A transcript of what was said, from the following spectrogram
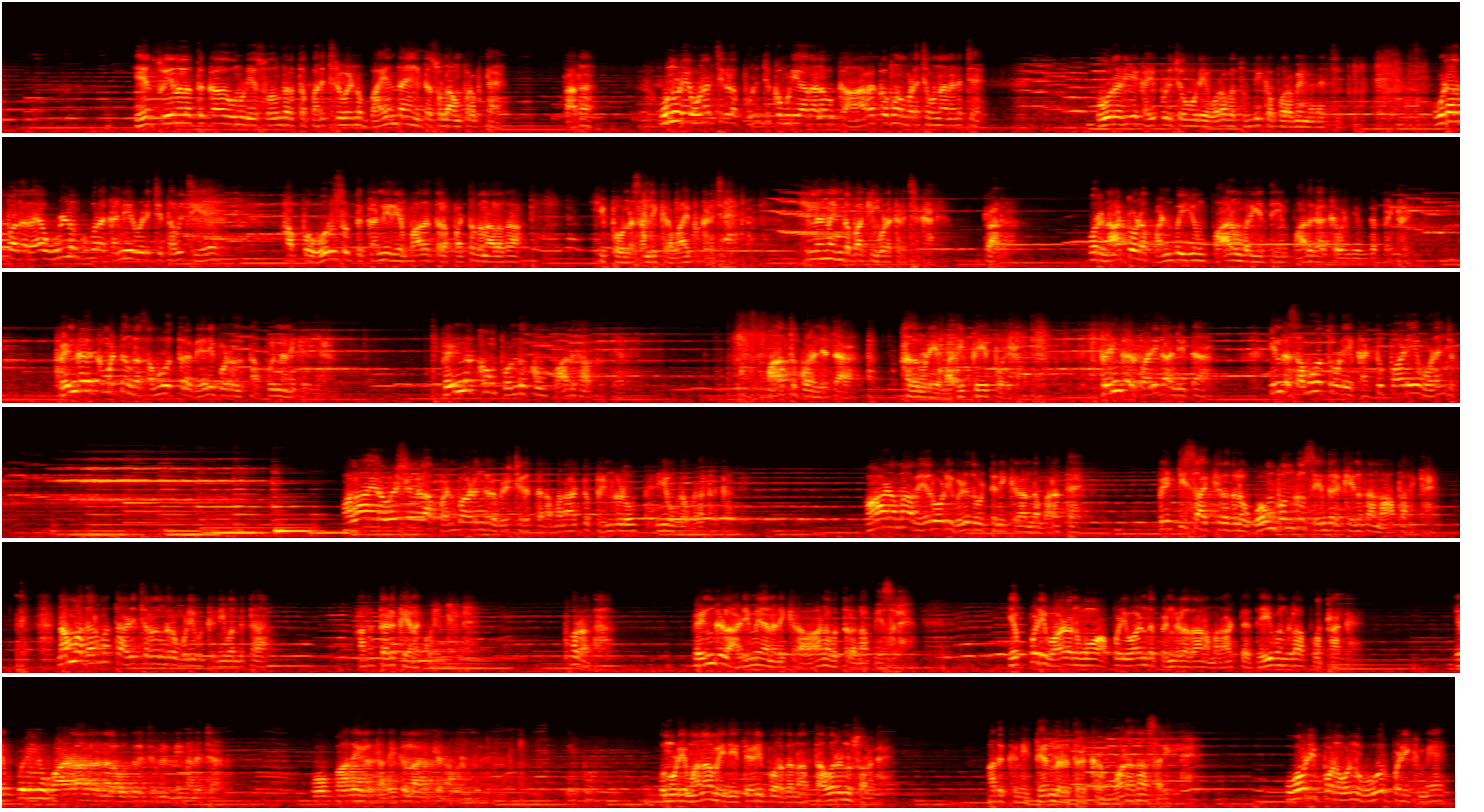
என் சுயநலத்துக்காக உன்னுடைய சுதந்திரத்தை பறிச்சிருவேன்னு பயந்தா என்கிட்ட சொல்லாம புறப்பட்டேன் ராதா உன்னுடைய உணர்ச்சிகளை புரிஞ்சுக்க முடியாத அளவுக்கு அரக்க குணம் படைச்சவன் நான் நினைச்சேன். ஊரடிய கைப்பிடிச்சவனுடைய உறவை துண்டிக்க போறமே நினைச்சு. உடல் பதற உள்ளம் குமர கண்ணீர் வெடிச்சு தவிச்சியே அப்போ ஒரு சொட்டு கண்ணீர் என் பாதத்துல பட்டதுனாலதான் இப்போ உன்னை சந்திக்கிற வாய்ப்பு கிடைச்சது. இல்லைன்னா இந்த பாக்கியம் கூட கிடைச்சிருக்காது. ராதா ஒரு நாட்டோட பண்பையும் பாரம்பரியத்தையும் பாதுகாக்க வேண்டியவங்க பெண்கள். பெண்களுக்கு மட்டும் இந்த சமூகத்துல வேலை போடுறது தப்புன்னு நினைக்கிறீங்க. பெண்ணுக்கும் பொண்ணுக்கும் பாதுகாப்பு தேவை. மாத்து குறைஞ்சிட்டா அதனுடைய மதிப்பே போயிடும். பெண்கள் படி தாண்டிட்டா இந்த சமூகத்தினுடைய கட்டுப்பாடே உடைஞ்சிடும். பலாயிரம் வருஷங்களா பண்பாடுங்கிற விருட்சிகத்தை நம்ம நாட்டு பெண்களும் பெரியவங்களும் வளர்த்திருக்காங்க. ஆழமா வேரோடி விழுது விட்டு நிக்கிற அந்த மரத்தை வெட்டி சாய்க்கிறதுல ஒம்பங்கும் சேர்ந்திருக்கேன்னு தான் நான் பதைக்கிறேன் நம்ம தர்மத்தை அழிச்சிருங்கிற முடிவுக்கு நீ வந்துட்டா அதை தடுக்க எனக்கு உரிமை இல்லை. போறாதா? பெண்களை அடிமையா நினைக்கிற ஆணவத்துல நான் பேசல. எப்படி வாழணுமோ அப்படி வாழ்ந்த பெண்களை தான் நம்ம நாட்டுல தெய்வங்களா போற்றாங்க. எப்படியும் வாழலாங்கிற நிலை வந்துருச்சுன்னு நீ நினைச்ச? உன் பாதையில தடைக்கெல்லாம் நிக்க நான் விரும்பல உன்னுடைய மன அமைதியை தேடி போறத நான் தவறுன்னு சொல்லல. அதுக்கு நீ தேர்ந்தெடுத்திருக்கிற முறைதான் சரியில்லை. ஓடி போனவன் ஊர் பழிக்குமே.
